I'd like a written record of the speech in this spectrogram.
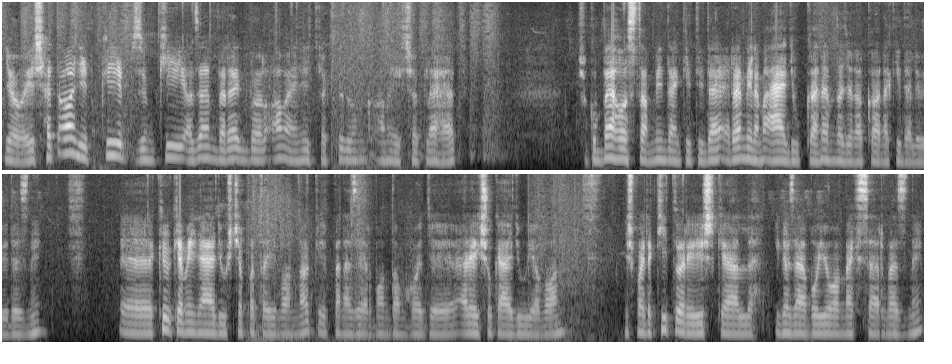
Jó, és hát annyit képzünk ki az emberekből, amennyit csak tudunk, amíg csak lehet. És akkor behoztam mindenkit ide, remélem ágyúkkal nem nagyon akarnak ide lődözni. Kőkemény ágyús csapatai vannak, éppen ezért mondom, hogy elég sok ágyúja van. És majd a kitörést kell igazából jól megszervezni.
